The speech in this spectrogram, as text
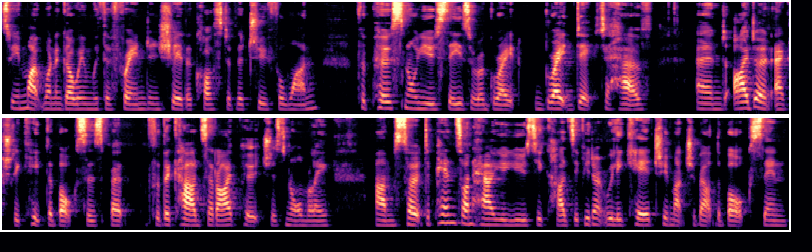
So you might want to go in with a friend and share the cost of the two for one. For personal use, these are a great, great deck to have. And I don't actually keep the boxes, but for the cards that I purchase normally. Um, so it depends on how you use your cards. If you don't really care too much about the box, then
